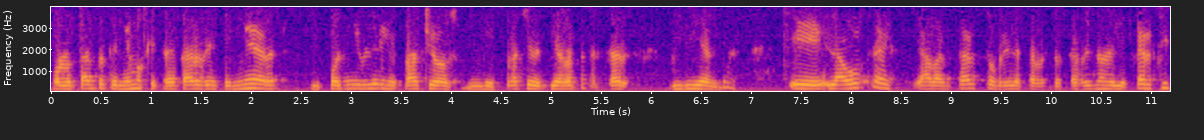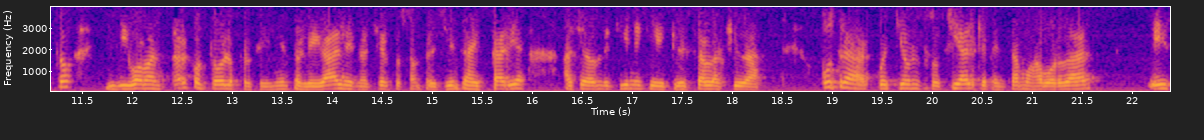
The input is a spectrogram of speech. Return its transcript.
por lo tanto tenemos que tratar de tener disponibles espacios, espacios de tierra para hacer viviendas. Eh, la otra es avanzar sobre los terrenos del ejército y digo avanzar con todos los procedimientos legales, ¿no es cierto? Son 300 hectáreas hacia donde tiene que crecer la ciudad. Otra cuestión social que pensamos abordar es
